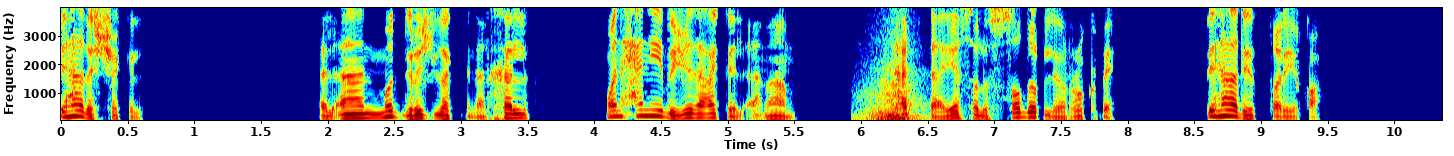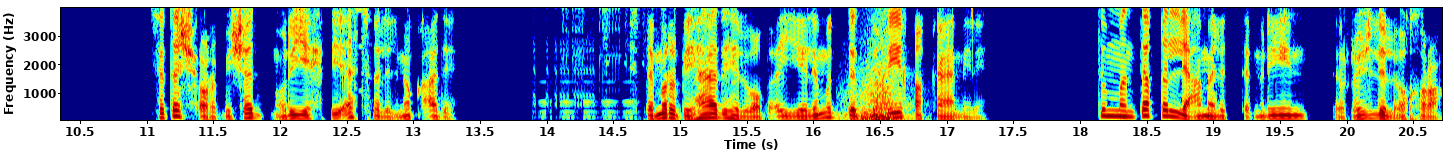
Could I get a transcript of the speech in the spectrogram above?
بهذا الشكل. الآن مد رجلك من الخلف وانحني بجذعك للأمام حتى يصل الصدر للركبة. بهذه الطريقة. ستشعر بشد مريح في أسفل المقعدة. استمر بهذه الوضعية لمدة دقيقة كاملة. ثم انتقل لعمل التمرين للرجل الأخرى.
